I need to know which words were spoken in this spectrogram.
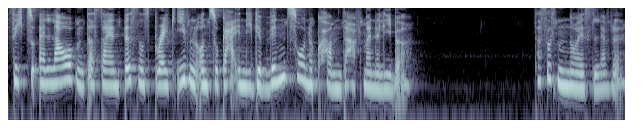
sich zu erlauben, dass dein Business Break-Even und sogar in die Gewinnzone kommen darf, meine Liebe. Das ist ein neues Level.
